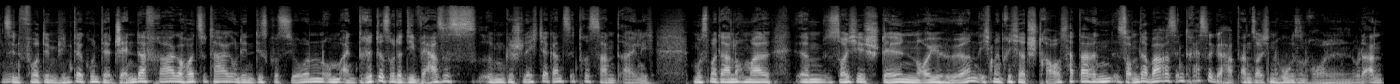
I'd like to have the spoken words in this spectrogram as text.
sind vor dem Hintergrund der Genderfrage heutzutage und den Diskussionen um ein drittes oder diverses ähm, Geschlecht ja ganz interessant eigentlich. Muss man da nochmal ähm, solche Stellen neu hören? Ich meine, Richard Strauss hat darin sonderbares Interesse gehabt an solchen Hosenrollen oder an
